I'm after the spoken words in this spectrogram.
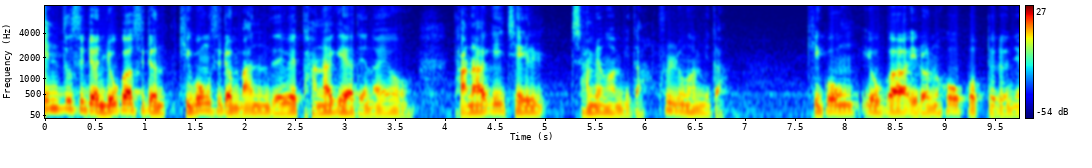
힌두 수련, 요가 수련, 기공 수련 많은데 왜 단학 해야 되나요? 단학이 제일 자명합니다. 훌륭합니다. 기공, 요가 이런 호흡법들은요.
